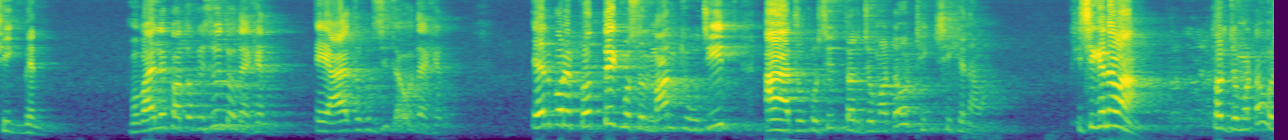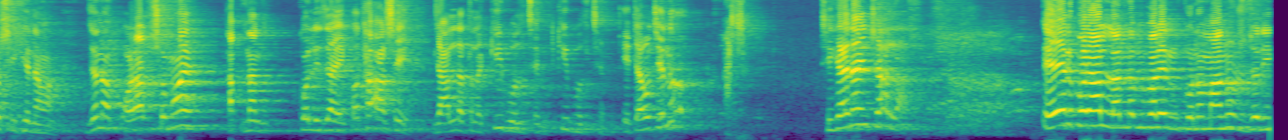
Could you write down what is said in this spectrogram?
শিখবেন। মোবাইলে কত কিছুই তো দেখেন, এই আয়াতুল কুরসিটাও দেখেন। এরপরে প্রত্যেক মুসলমানকে উচিত আয়াতুল কুরসির তর্জমাটাও ঠিক শিখে নেওয়া। কি শিখে নেওয়া? তর্জমাটাও শিখে নেওয়া। যেন পড়ার সময় আপনার কলিজায় কথা আসে যে আল্লাহ তালা কি বলছেন কি বলছেন, এটাও যেন আসে। ঠিক আছে না ইনশাআল্লাহ? এরপর আল্লাহ নবী বলেন, কোনো মানুষ যদি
